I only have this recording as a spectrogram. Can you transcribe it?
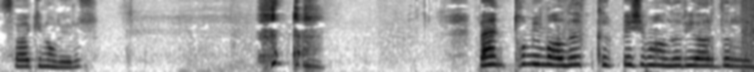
Sakin oluyoruz. ben Tommy'mi alır, 45'imi alır yardırırım.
